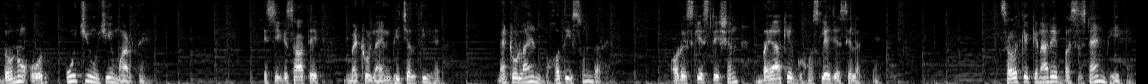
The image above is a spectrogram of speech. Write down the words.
दोनों ओर ऊँची ऊँची इमारतें हैं। इसी के साथ एक मेट्रो लाइन भी चलती है। मेट्रो लाइन बहुत ही सुंदर है और इसके स्टेशन बया के घोंसले जैसे लगते हैं। सड़क के किनारे बस स्टैंड भी है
